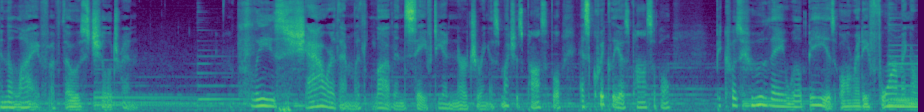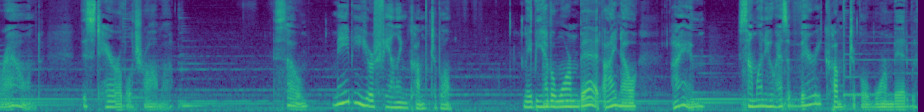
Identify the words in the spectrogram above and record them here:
in the life of those children. Please shower them with love and safety and nurturing as much as possible, as quickly as possible, because who they will be is already forming around this terrible trauma. So maybe you're feeling comfortable. Maybe you have a warm bed. I know I am someone who has a very comfortable warm bed with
